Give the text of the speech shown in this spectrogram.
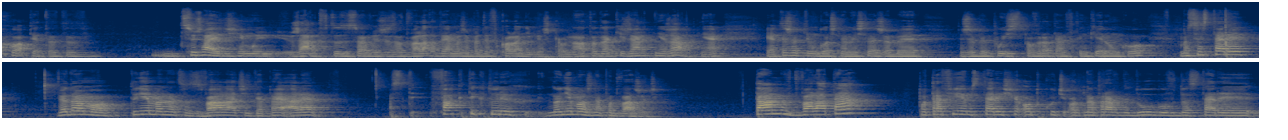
chłopie, to, to... Słyszałeś dzisiaj mój żart w cudzysłowie, że za dwa lata to ja może będę w kolonii mieszkał. No to taki żart, nie żart, nie? Ja też o tym głośno myślę, żeby, żeby pójść z powrotem w tym kierunku, bo se stary, wiadomo, tu nie ma na co zwalać itp., ale fakty, których no nie można podważyć. Tam w dwa lata potrafiłem stary się odkuć od naprawdę długów do stary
